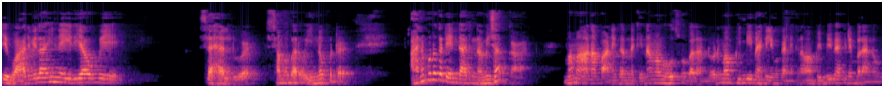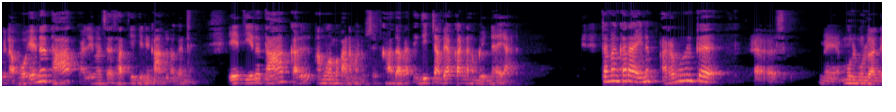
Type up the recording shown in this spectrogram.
ඒ වාඩි වෙලා ඉන්න ඉරියව්වේ සහැල්ලුව සමබරව ඉන්නකොට අරමුණකට එන්න හරින මිසක්කා මම ආනාපාන කරන කෙනා මම හුස්ම බලන්න ඕනේ මම පිම්බි මැකිලිම කරන කෙනා මම පිම්බි මැකිලිම බලන්න ඕනේ කියලා හොයන තාක් කලිමස සතිය කියන එක අඳුනගන්න. ඒ තියෙන තාක්කල් අමුමම කන මිනිස්සෙක්. කාදාවත් ඉදිච්ච අබයක් ගන්න හම්බෙන්නේ නැහැ යාට. Taman කරා එන අරමුණට මේ මුල් මුල් වන්ද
